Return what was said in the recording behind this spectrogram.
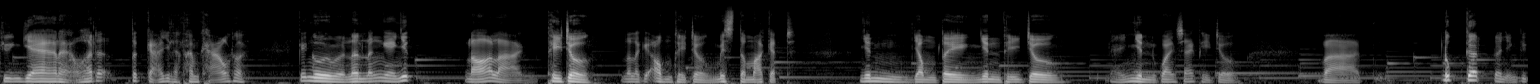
chuyên gia nào hết á tất cả chỉ là tham khảo thôi. Cái người mà nên lắng nghe nhất đó là thị trường đó là cái ông thị trường Mr. Market. Nhìn dòng tiền nhìn thị trường hãy nhìn quan sát thị trường và đúc kết ra những cái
